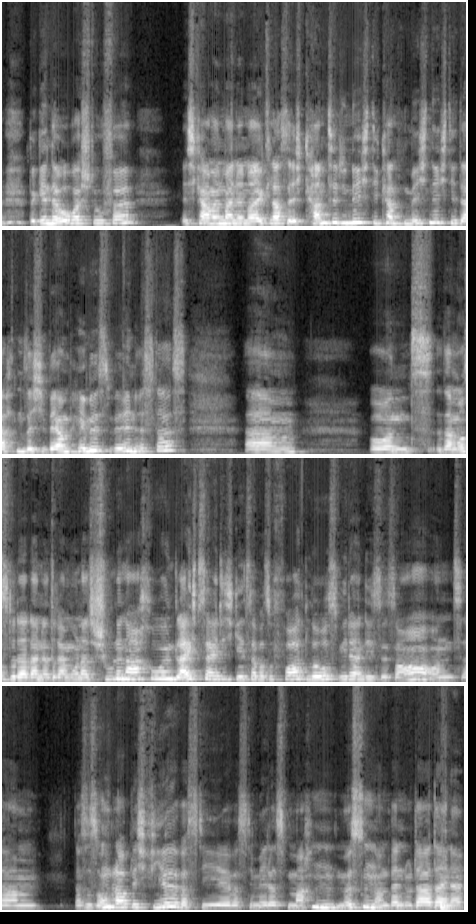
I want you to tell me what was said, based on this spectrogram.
Beginn der Oberstufe. Ich kam in meine neue Klasse, ich kannte die nicht, die kannten mich nicht, die dachten sich, wer um Himmels Willen ist das? Ähm, und dann musst du da deine drei Monate Schule nachholen. Gleichzeitig geht es aber sofort los, wieder in die Saison. Und ähm, das ist unglaublich viel, was die, was die Mädels machen müssen. Und wenn du da deine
